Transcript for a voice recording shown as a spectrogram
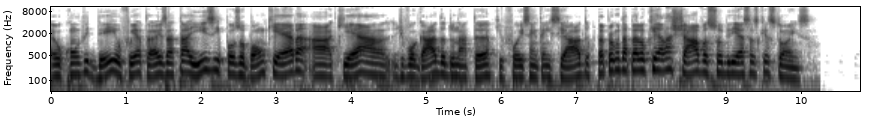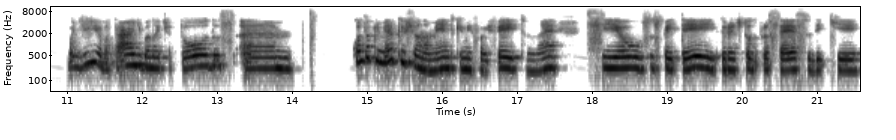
eu convidei, eu fui atrás da Thaís Pozobon, que era a que é a advogada do Natan que foi sentenciado, para perguntar para ela o que ela achava sobre essas questões. Bom dia, boa tarde, boa noite a todos. Um, quanto ao primeiro questionamento que me foi feito, né, se eu suspeitei durante todo o processo de que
